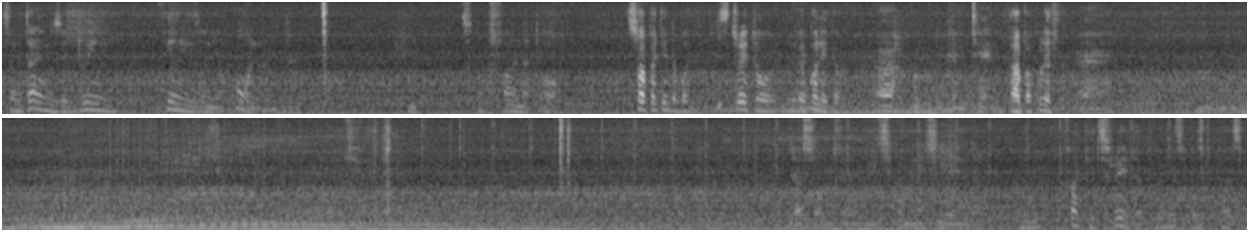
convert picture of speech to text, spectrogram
sometimes you're doing things on your own, right? It's not fun at all. So tenda bwana, straight or ningekoneka Ah, we, we can turn. hapa ku left. Uh, just observe which community and Mm. In it's red. We're not supposed to pass. Huh?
